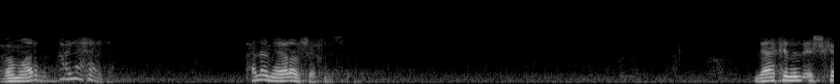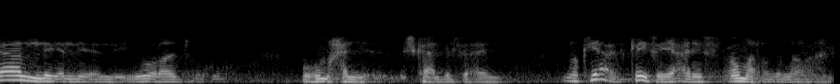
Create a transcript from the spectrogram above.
عمر على هذا على ما يراه شيخ الإسلام. لكن الإشكال اللي, اللي, اللي يورد وهو محل إشكال بالفعل كيف يعرف عمر رضي الله عنه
